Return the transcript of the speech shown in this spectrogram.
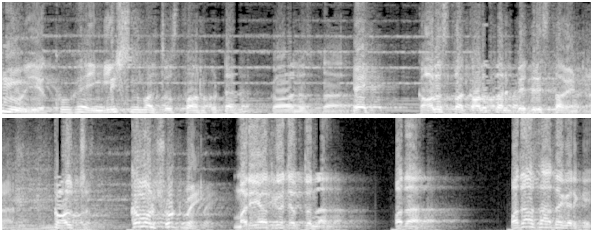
నువ్వు ఎక్కువగా ఇంగ్లీష్ సినిమాలు చూస్తావు అనుకుంటాను? కాలుస్తా. ఏ కాలుస్తా కాలుస్తా అని బెదిరిస్తావేంట్రా? కాల్చు. కమన్ షూట్ మీ మర్యాదగా చెప్తున్నా. పద. పద సార్ దగ్గరికి.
